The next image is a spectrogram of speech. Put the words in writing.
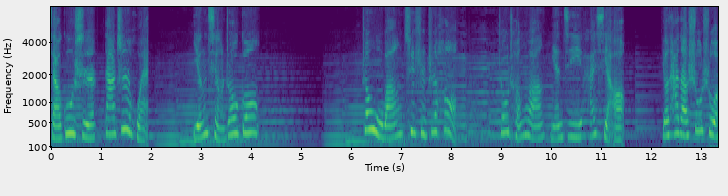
小故事大智慧，迎请周公。周武王去世之后，周成王年纪还小，由他的叔叔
